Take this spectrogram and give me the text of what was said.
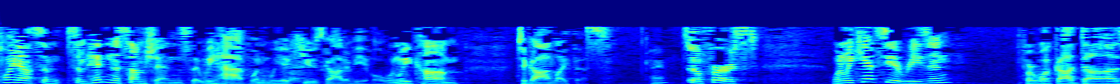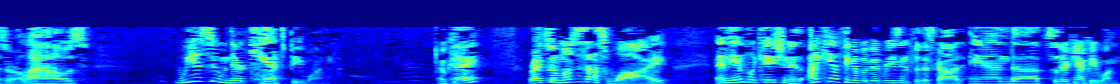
point out some, some hidden assumptions that we have when we accuse God of evil, when we come to God like this. Okay? So, first, when we can't see a reason for what God does or allows, we assume there can't be one. Okay? Right? So Moses asks why, and the implication is, I can't think of a good reason for this, God, and uh, so there can't be one.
